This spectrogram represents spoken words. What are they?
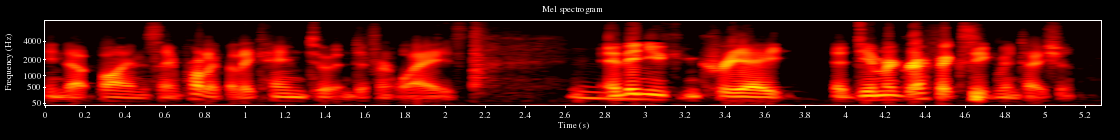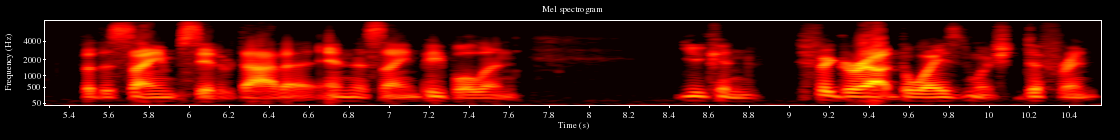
end up buying the same product, but they came to it in different ways. Mm. And then you can create a demographic segmentation for the same set of data and the same people, and you can figure out the ways in which different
